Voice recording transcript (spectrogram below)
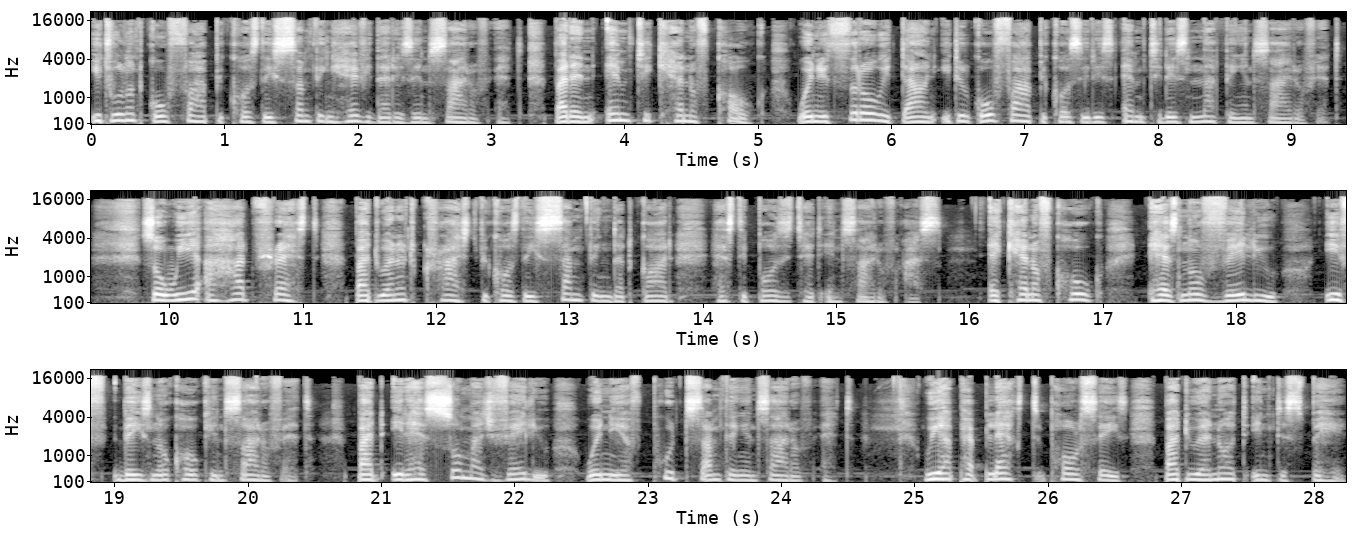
it will not go far because there's something heavy that is inside of it. But an empty can of Coke, when you throw it down, it will go far because it is empty. There's nothing inside of it. So we are hard pressed, but we're not crushed because there's something that God has deposited inside of us a can of Coke has no value if there is no Coke inside of it, but it has so much value when you have put something inside of it. We are perplexed, Paul says, but we are not in despair.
